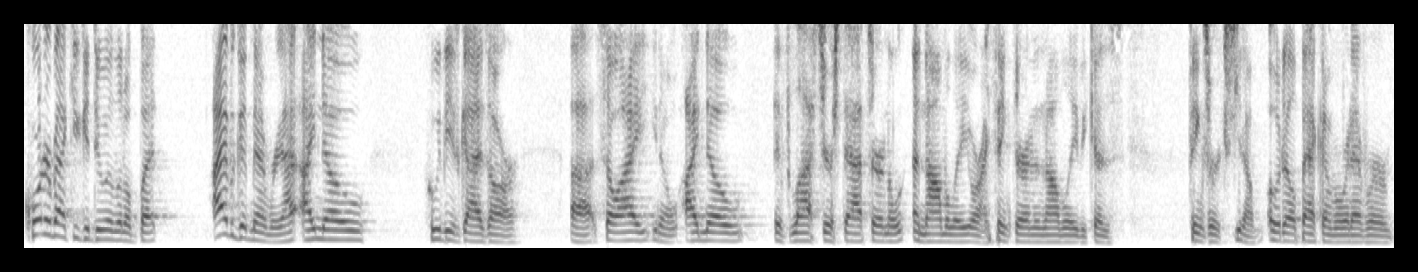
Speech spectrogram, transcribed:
Quarterback, you could do a little, but I have a good memory. I, I know who these guys are, uh, so I, you know, I know if last year's stats are an anomaly, or I think they're an anomaly because things were, you know, Odell Beckham or whatever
